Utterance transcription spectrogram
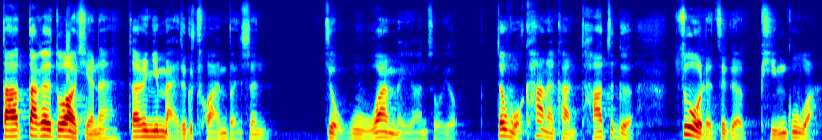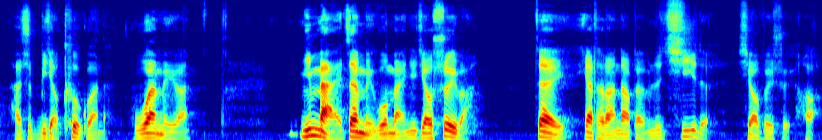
大大概多少钱呢？他说你买这个船本身就五万美元左右。但我看了看他这个做的这个评估啊，还是比较客观的，五万美元。你买在美国买你交税吧，在亚特兰大百分之七的消费税，哈，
